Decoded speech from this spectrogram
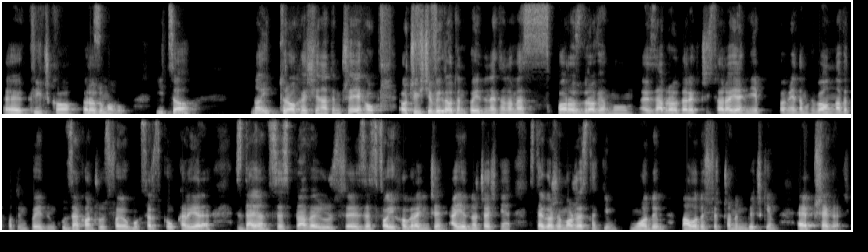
e, Kliczko rozumował. I co? No i trochę się na tym przejechał. Oczywiście wygrał ten pojedynek, natomiast sporo zdrowia mu e, zabrał Derek Chisora. Ja nie pamiętam, chyba on nawet po tym pojedynku zakończył swoją bokserską karierę, zdając sobie sprawę już ze swoich ograniczeń, a jednocześnie z tego, że może z takim młodym, mało doświadczonym byczkiem przegrać.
